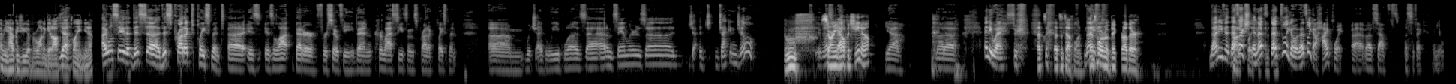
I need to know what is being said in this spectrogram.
I mean, how could you ever want to get off Yeah. that plane? You know. I will say that this uh, this product placement uh, is is a lot better for Sophie than her last season's product placement, um, which I believe was uh, Adam Sandler's uh, Ja- J- Jack and Jill. Oof. Starring Al. Pacino. Yeah, not a. Anyway, so That's that's a tough one. Not that's even- more of a Big Brother. not even that's actually and that's that's like a that's like a high point uh, of South Pacific when you're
